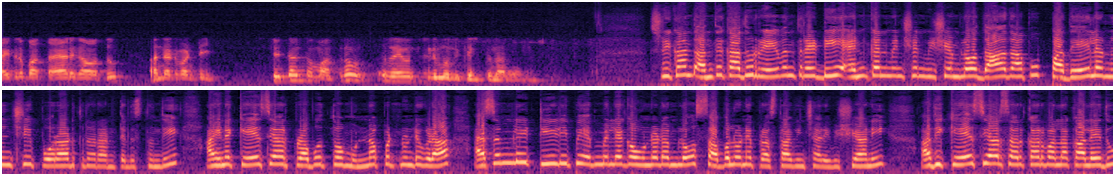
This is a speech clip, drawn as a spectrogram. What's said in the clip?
హైదరాబాద్ తయారు కావద్దు అన్నటువంటి సిద్ధంతో మాత్రం రేవంత్ రెడ్డి ముందుకెళ్తున్నారు శ్రీకాంత్ అంతేకాదు రేవంత్ రెడ్డి ఎన్ కన్వెన్షన్ విషయంలో దాదాపు పదేళ్ళ నుంచి పోరాడుతున్నారని తెలుస్తుంది. ఆయన కేసీఆర్ ప్రభుత్వం ఉన్నప్పటి నుండి కూడా అసెంబ్లీ టీడీపీ ఎమ్మెల్యేగా ఉండడంలో సభలోనే ప్రస్తావించారు ఈ విషయాన్ని. అది కేసీఆర్ సర్కార్ వల్ల కాలేదు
